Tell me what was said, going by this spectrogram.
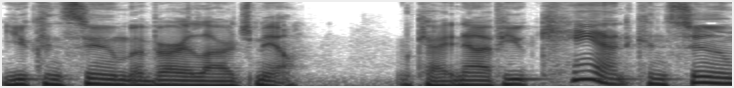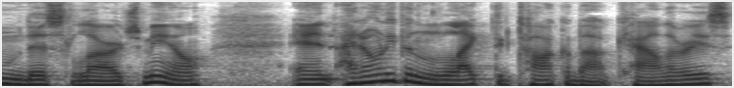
you consume a very large meal. Okay, now if you can't consume this large meal, and I don't even like to talk about calories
